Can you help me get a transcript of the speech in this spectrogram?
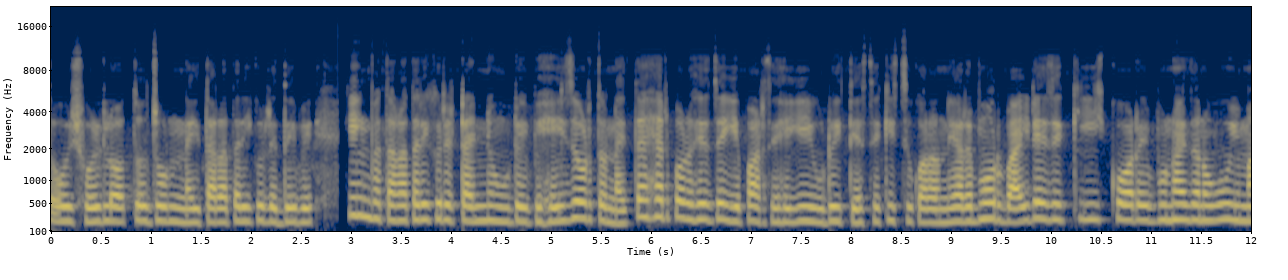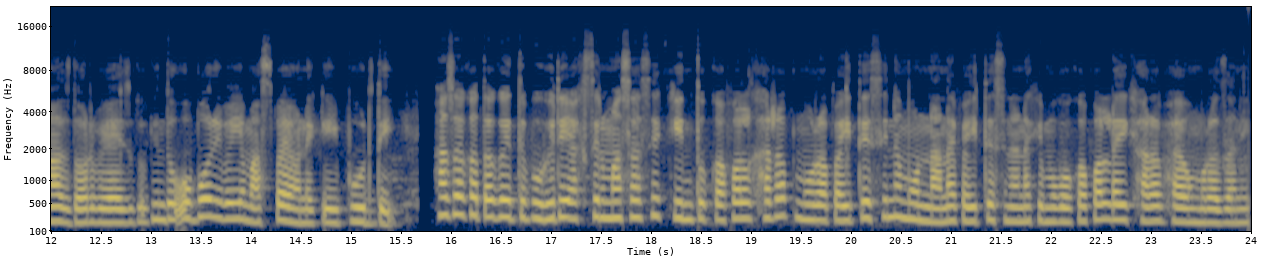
তো ওই শরীরে অত জোর নাই, তাড়াতাড়ি করে দেবে। কিংবা তাড়াতাড়ি করে টাইনে উঠাইবে, হেই জোর তো নাই। তা হের পর হে যাইয়ে পারছে হেই উড়াইতেছে কিছু করার নেই। আর মোর বাইরে যে কি করে, মনে হয় যেন ওই মাছ ধরবে আজকে কিন্তু ও বড়ি মাছ পায় অনেকেই, পুর দেই। হাসা কথা কইতে পুকুরে একশের মাছ আছে, কিন্তু কপাল খারাপ, মোরা পাইতেছি না, মোর নানাই পাইতেছি না, নাকি মোগো কপালটাই খারাপ হ্যাঁ মোরা জানি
